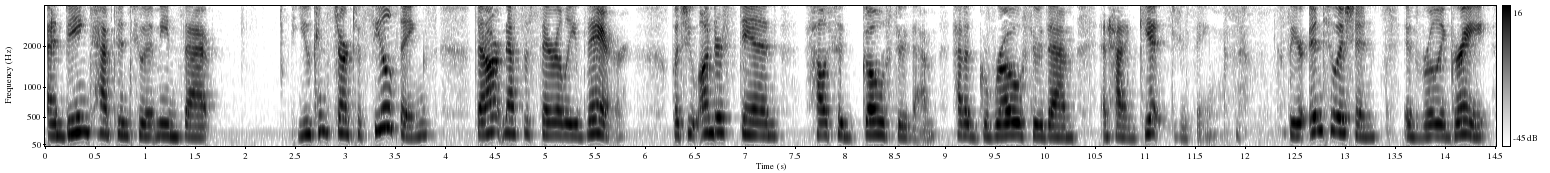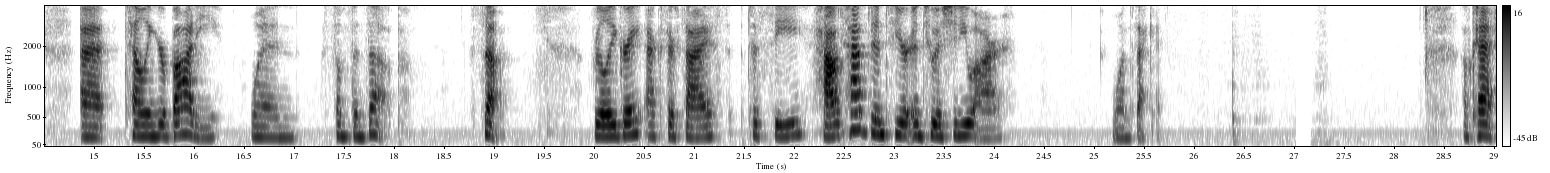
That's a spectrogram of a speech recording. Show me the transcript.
And being tapped into it means that you can start to feel things that aren't necessarily there, but you understand how to go through them, how to grow through them, and how to get through things. So, your intuition is really great at telling your body when something's up. So, really great exercise to see how tapped into your intuition you are. One second. Okay,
